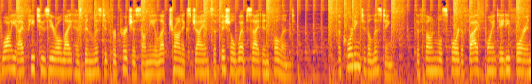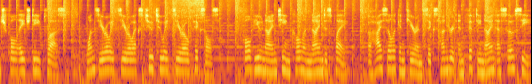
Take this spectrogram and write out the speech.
Huawei P20 Lite has been listed for purchase on the electronics giant's official website in Poland. According to the listing, the phone will sport a 5.84-inch Full HD Plus, 1080x2280 pixels, Full View 19:9 display, a HiSilicon Kirin 659 SoC,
